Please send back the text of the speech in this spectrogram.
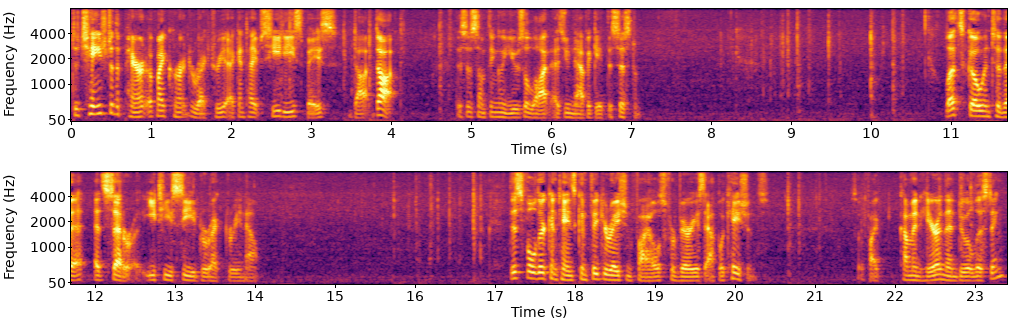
To change to the parent of my current directory, I can type cd space dot dot. This is something you'll use a lot as you navigate the system. Let's go into the etc. etc directory now. This folder contains configuration files for various applications. So if I come in here and then do a listing,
